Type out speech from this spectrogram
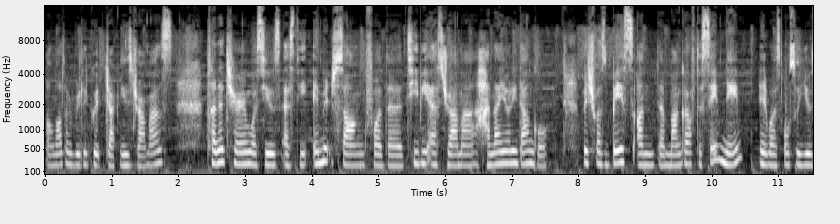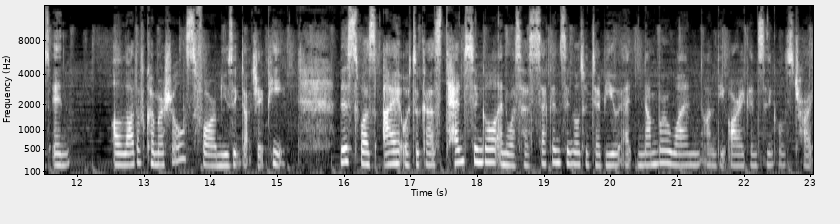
a lot of really good Japanese dramas. Planetarium was used as the image song for the TBS drama Hanayori Dango, which was based on the manga of the same name. It was also used in a lot of commercials for music.jp. This was Ai Otsuka's 10th single and was her second single to debut at number one on the Oricon singles chart.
